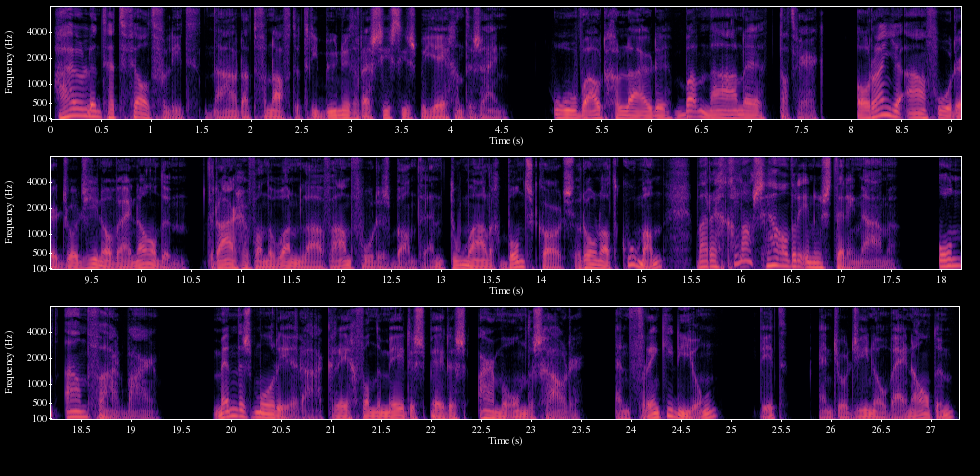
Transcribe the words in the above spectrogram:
huilend het veld verliet nadat vanaf de tribune racistisch bejegend te zijn. Oerwoudgeluiden, bananen, dat werk. Oranje aanvoerder Giorgino Wijnaldum, drager van de One Love aanvoerdersband en toenmalig bondscoach Ronald Koeman waren glashelder in hun stellingname. Onaanvaardbaar. Mendes Morera kreeg van de medespelers armen om de schouder. En Frenkie de Jong, wit, en Giorgino Wijnaldum,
